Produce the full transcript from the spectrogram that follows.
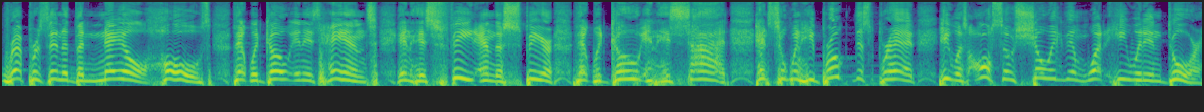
represented the nail holes that would go in his hands, in his feet, and the spear that would go in his side. And so when he broke this bread, he was also showing them what he would endure.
